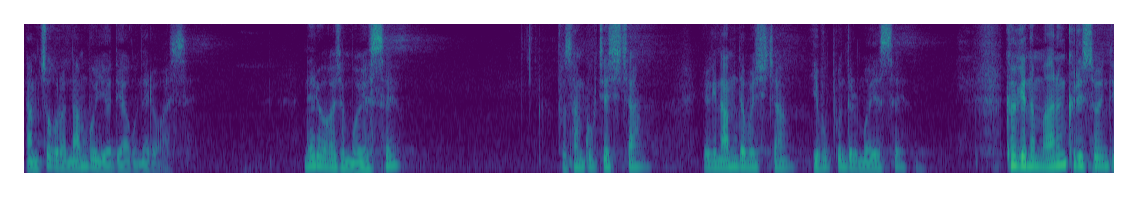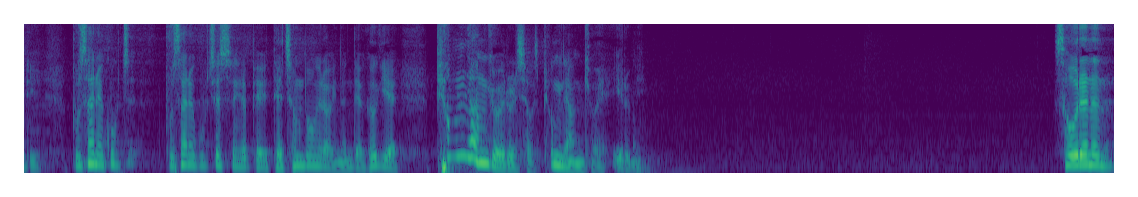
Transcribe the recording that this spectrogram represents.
남쪽으로 남부 여대하고 내려왔어요. 내려와가지고 뭐 했어요? 부산국제시장, 여기 남대문시장, 이북분들 모였어요. 거기는 많은 그리스도인들이 부산의 국제, 부산의 국제시장 옆에 대청동이라고 있는데 거기에 평양교회를 세웠어요. 평양교회 이름이. 서울에는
